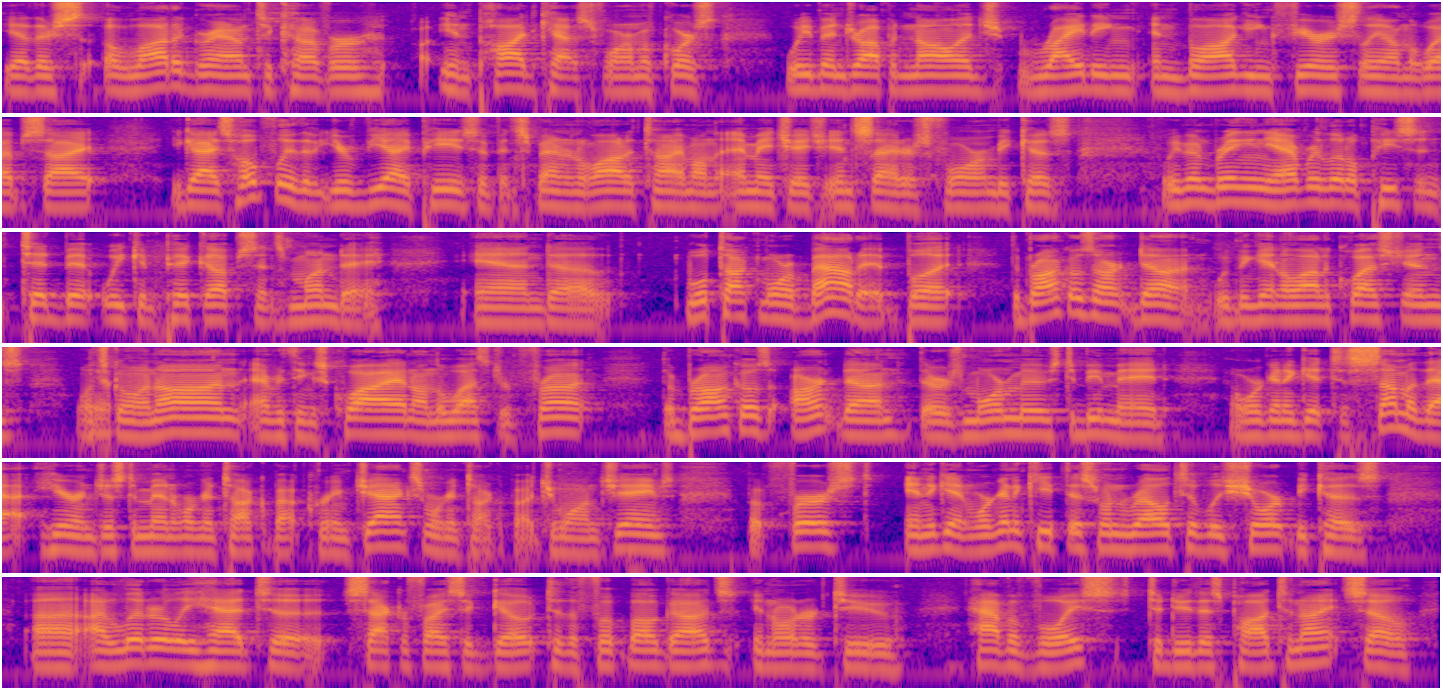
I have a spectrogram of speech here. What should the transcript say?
Yeah, there's a lot of ground to cover in podcast form. Of course, we've been dropping knowledge, writing, and blogging furiously on the website. You guys, hopefully, the, your VIPs have been spending a lot of time on the MHH Insiders Forum because we've been bringing you every little piece and tidbit we can pick up since Monday. And uh, we'll talk more about it, but the Broncos aren't done. We've been getting a lot of questions. What's going on? Everything's quiet on the Western Front. The Broncos aren't done. There's more moves to be made, and we're going to get to some of that here in just a minute. We're going to talk about Kareem Jackson. We're going to talk about Ja'Wuan James. But first, and again, we're going to keep this one relatively short because uh, I literally had to sacrifice a goat to the football gods in order to have a voice to do this pod tonight. So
